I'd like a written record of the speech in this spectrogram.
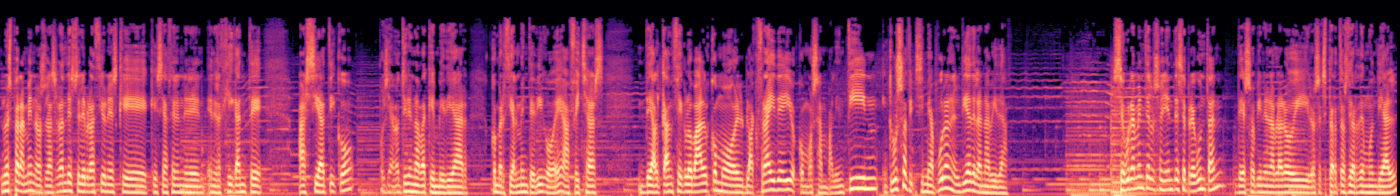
No es para menos las grandes celebraciones que, que se hacen en el, en el, gigante asiático, pues ya no tienen nada que envidiar comercialmente, digo, ¿eh? a fechas de alcance global como el Black Friday o como San Valentín, incluso si me apuran el día de la Navidad. Seguramente los oyentes se preguntan, de eso vienen a hablar hoy los expertos de orden mundial,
